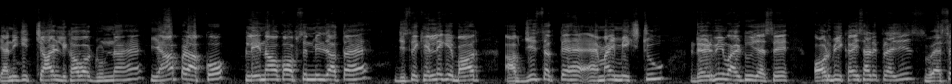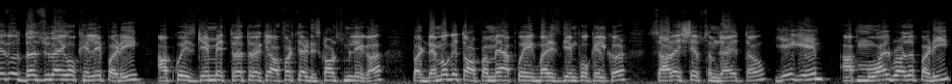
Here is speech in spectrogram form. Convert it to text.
यानी कि चार लिखा हुआ ढूंढना है। यहाँ पर आपको प्ले नाउ का ऑप्शन मिल जाता है, जिसे खेलने के बाद आप जीत सकते हैं M I mix two Redmi Y two जैसे और भी कई सारे प्राइजेस वैसे तो 10 जुलाई को खेलने पड़ी। आपको इस गेम में तरह तरह के ऑफर्स या डिस्काउंट्स मिलेगा। पर डेमो के तौर पर मैं आपको एक बार इस गेम को खेलकर सारा स्टेप समझा देता हूँ। ये गेम आप मोबाइल ब्राउज़र पर ही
